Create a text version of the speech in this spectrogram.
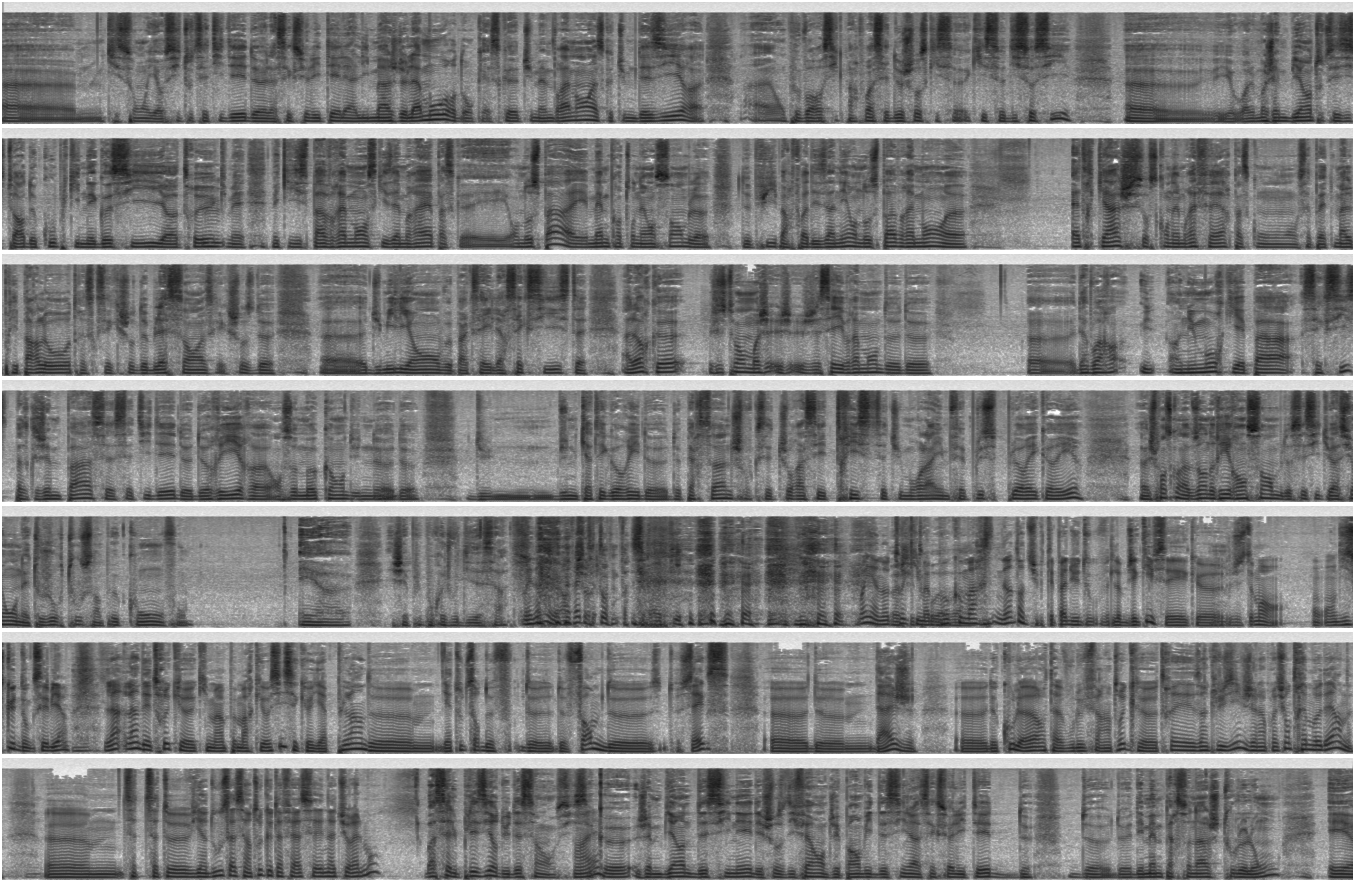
Euh, qui sont il y a aussi toute cette idée de la sexualité elle est à l'image de l'amour donc est-ce que tu m'aimes vraiment? Est-ce que tu me désires? Euh, on peut voir aussi que parfois c'est deux choses qui se qui se dissocient euh, et moi j'aime bien toutes ces histoires de couples qui négocient un truc mm. mais mais qui disent pas vraiment ce qu'ils aimeraient parce que on n'ose pas et même quand on est ensemble depuis parfois des années on n'ose pas vraiment être cash sur ce qu'on aimerait faire parce qu'on ça peut être mal pris par l'autre est-ce que c'est quelque chose de blessant est-ce quelque chose de euh, d'humiliant on veut pas que ça ait l'air sexiste. Alors que justement moi j'essaye vraiment de euh, d'avoir un humour qui est pas sexiste parce que j'aime pas cette idée de, de, rire euh, en se moquant d'une d'une catégorie de, de, personnes. Je trouve que c'est toujours assez triste cet humour-là. Il me fait plus pleurer que rire. Euh, je pense qu'on a besoin de rire ensemble de ces situations. On est toujours tous un peu cons au fond. Et, euh, je sais plus pourquoi je vous disais ça. Mais non, mais en fait, je retombe pas sur pied. Moi, il y a un autre truc qui m'a beaucoup marqué. Non, non, tu t'es pas du tout. L'objectif, c'est que mm. justement, on, discute, donc c'est bien. L'un des trucs euh, qui m'a un peu marqué aussi, c'est qu'il y a plein de, il y a toutes sortes de, de, de formes de, de sexe, euh, de d'âge. Euh, de couleurs, tu as voulu faire un truc euh, très inclusif, j'ai l'impression, très moderne. Euh, ça, ça, te vient d'où Ça, c'est un truc que tu as fait assez naturellement? Bah, c'est le plaisir du dessin aussi. C'est que j'aime bien dessiner des choses différentes. J'ai pas envie de dessiner la sexualité de, de, de des mêmes personnages tout le long. Et,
